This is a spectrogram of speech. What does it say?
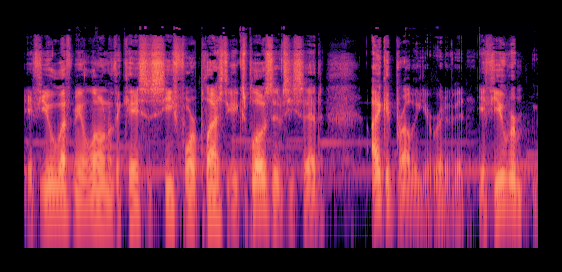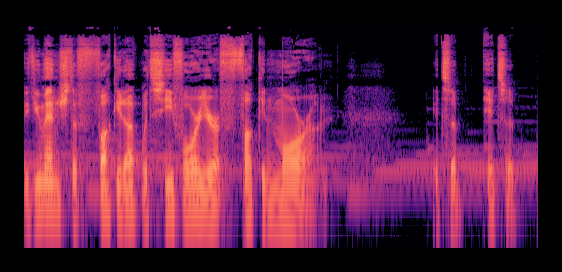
If you left me alone with a case of C4 plastic explosives, he said, I could probably get rid of it. If you were if you managed to fuck it up with C4, you're a fucking moron. It's a it's a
